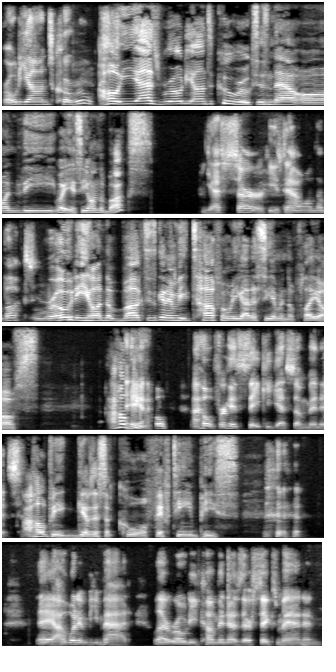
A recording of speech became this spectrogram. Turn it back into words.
Rodions Kurucs. Oh yes, Rodions Kurucs is now on the. Wait, is he on the Bucks? Yes, sir. He's now on the Bucks. Rody on the Bucks is gonna be tough when we got to see him in the playoffs. I hope. Hey, he, I hope. I hope for his sake he gets some minutes. I hope he gives us a cool fifteen piece. hey, I wouldn't be mad. Let Rody come in as their six man and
